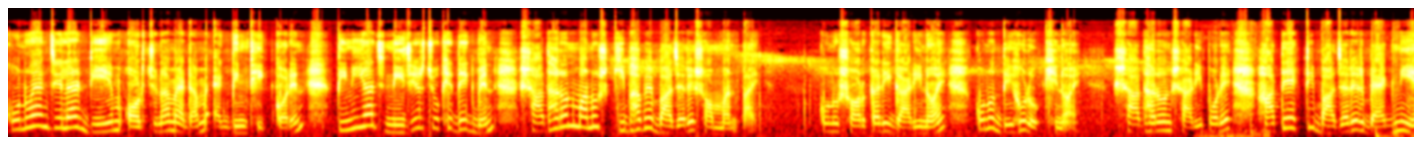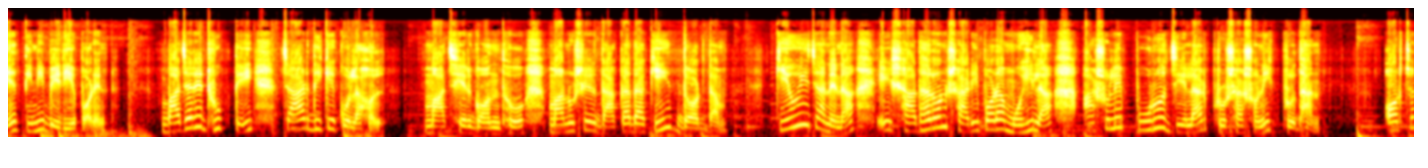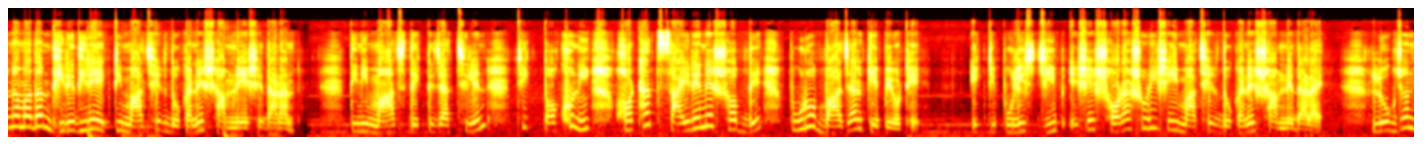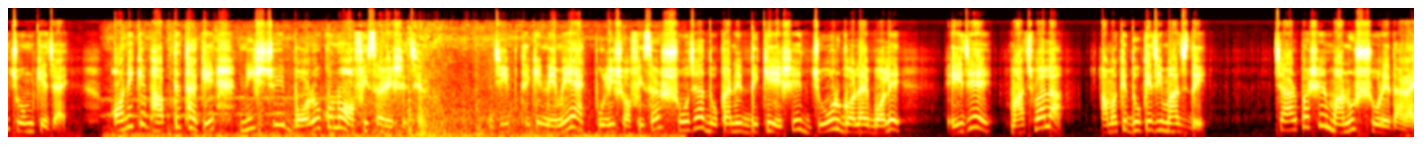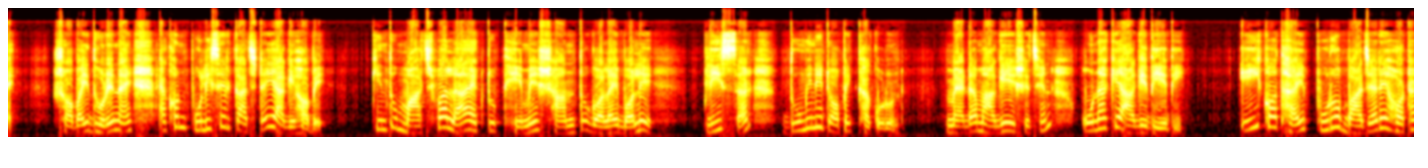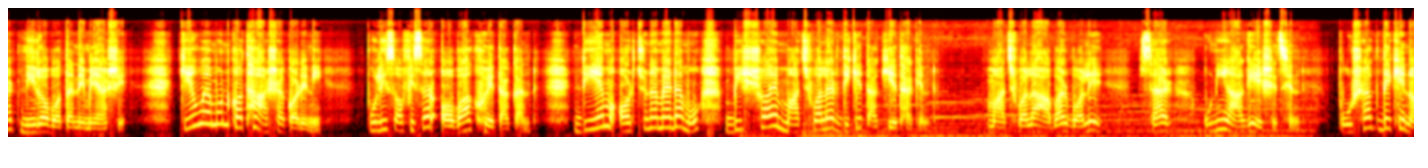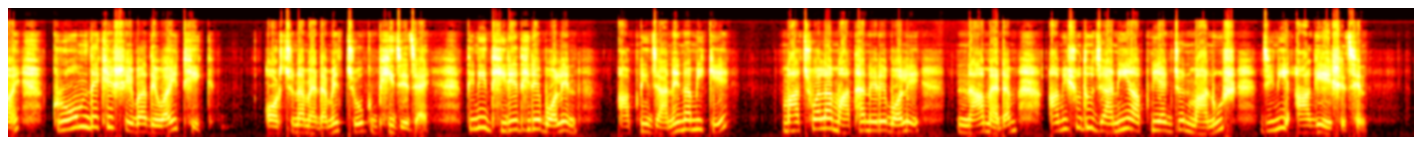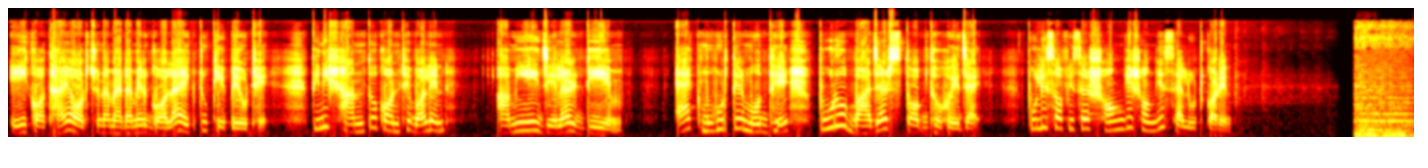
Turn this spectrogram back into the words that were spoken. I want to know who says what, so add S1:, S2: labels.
S1: কোনো এক জেলার ডিএম অর্চনা ম্যাডাম একদিন ঠিক করেন, তিনি আজ নিজের চোখে দেখবেন সাধারণ মানুষ কীভাবে বাজারে সম্মান পায়। কোনো সরকারি গাড়ি নয়, কোনো দেহরক্ষী নয়। সাধারণ শাড়ি পরে হাতে একটি বাজারের ব্যাগ নিয়ে তিনি বেরিয়ে পড়েন। বাজারে ঢুকতেই চারদিকে কোলাহল। মাছের গন্ধ, মানুষের দাকাদাকি দরদাম। কেউই জানে না, এই সাধারণ শাড়ি পরা মহিলা আসলে পুরো জেলার প্রশাসনিক প্রধান। অর্চনা মাদাম ধীরে ধীরে একটি মাছের দোকানের সামনে এসে দাঁড়ান। তিনি মাছ দেখতে যাচ্ছিলেন, ঠিক তখনই হঠাৎ সাইরেনের শব্দে পুরো বাজার কেঁপে ওঠে। একটি পুলিশ জিপ এসে সরাসরি সেই মাছের দোকানের সামনে দাঁড়ায়। লোকজন চমকে যায়। অনেকে ভাবতে থাকে, নিশ্চয়ই বড় কোনো অফিসার এসেছেন। জিপ থেকে নেমে এক পুলিশ অফিসার সোজা দোকানের দিকে এসে জোর গলায় বলে, এই যে, মাছওয়ালা, আমাকে দু কেজি মাছ দে। চারপাশের মানুষ সরে দাঁড়ায়। সবাই ধরে নেয়, এখন পুলিশের কাজটাই আগে হবে। কিন্তু মাছওয়ালা একটু থেমে শান্ত গলায় বলে, প্লিজ স্যার, দু মিনিট অপেক্ষা করুন। ম্যাডাম আগে এসেছেন, ওনাকে আগে দিয়ে দিই। এই কথায় পুরো বাজারে হঠাৎ নীরবতা নেমে আসে। কেউ এমন কথা আশা করেনি। পুলিশ অফিসার অবাক হয়ে তাকান। ডিএম অর্চনা ম্যাডামও বিস্ময়ে মাছওয়ালার দিকে তাকিয়ে থাকেন। মাছওয়ালা আবার বলে, স্যার, উনি আগে এসেছেন। পোশাক দেখে নয়, ক্রোম দেখে সেবা দেওয়াই ঠিক। অর্চনা ম্যাডামের চোখ ভিজে যায়। তিনি ধীরে ধীরে বলেন, আপনি জানেন আমি কে? মাছওয়ালা মাথা নেড়ে বলে, না ম্যাডাম, আমি শুধু জানি আপনি একজন মানুষ যিনি আগে এসেছেন। এই কথায় অর্চনা ম্যাডামের গলা একটু কেঁপে ওঠে। তিনি শান্ত কণ্ঠে বলেন, আমি এই জেলার ডিএম। এক মুহূর্তের মধ্যে পুরো বাজার স্তব্ধ হয়ে যায়। পুলিশ অফিসার সঙ্গে সঙ্গে স্যালুট করেন।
